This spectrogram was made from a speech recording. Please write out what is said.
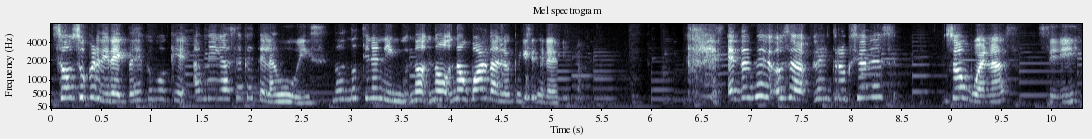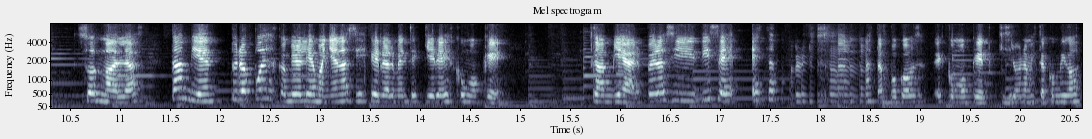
son súper directas. Es como que, amiga, sácate las boobies. No, no tienen ningún. No, no, no guardan lo que quieren. Entonces, o sea, las instrucciones son buenas, sí, son malas, también, pero puedes cambiar el día de mañana si es que realmente quieres como que cambiar. Pero si dices, estas personas tampoco es como que quisieron una amistad conmigo,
